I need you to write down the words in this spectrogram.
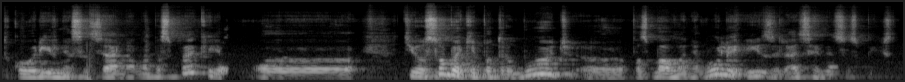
такого рівня соціальної небезпеки, як е, ті особи, які потребують е, позбавлення волі і ізоляції від суспільства.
